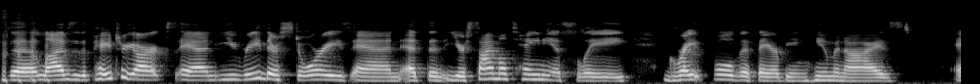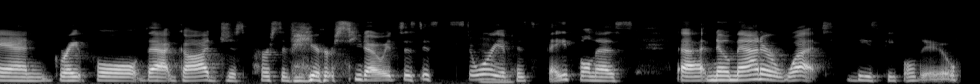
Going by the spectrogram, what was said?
the lives of the patriarchs and you read their stories and at the you're simultaneously grateful that they are being humanized and grateful that God just perseveres. You know, it's just it's the story mm-hmm. of His faithfulness, uh, no matter what these people do,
